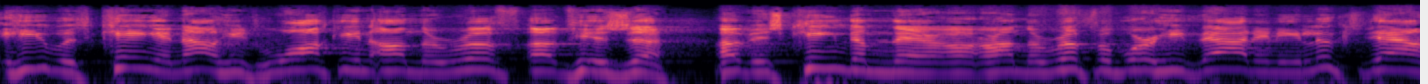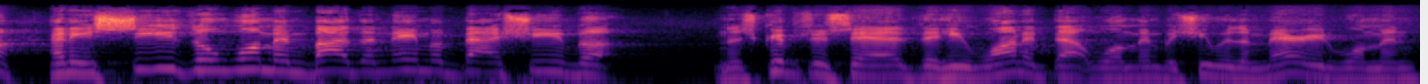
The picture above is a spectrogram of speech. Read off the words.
he was king and now he's walking on the roof of his uh, of his kingdom there or on the roof of where he's at and he looks down and he sees a woman by the name of Bathsheba. And the scripture says that he wanted that woman, but she was a married woman.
